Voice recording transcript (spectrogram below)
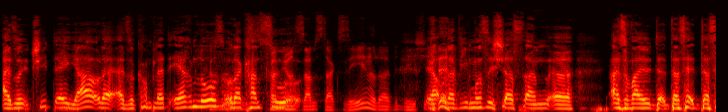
Also Cheat Day ja oder also komplett ehrenlos Können oder kannst können du wir uns Samstag sehen oder nicht? ja oder wie muss ich das dann äh, also weil das das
